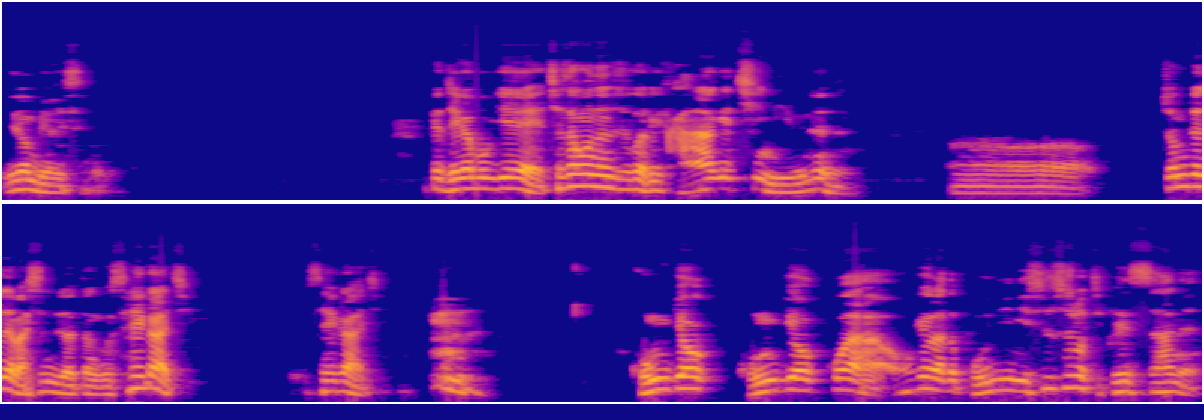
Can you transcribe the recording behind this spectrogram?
이런 배열이 있으면. 그러니까 제가 보기에 최성원 선수가 이렇게 강하게 친 이유는, 어, 좀 전에 말씀드렸던 그 세 가지. 세 가지. 공격, 공격과 혹여라도 본인이 스스로 디펜스 하는,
